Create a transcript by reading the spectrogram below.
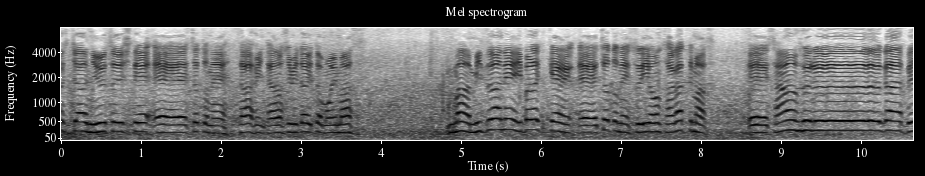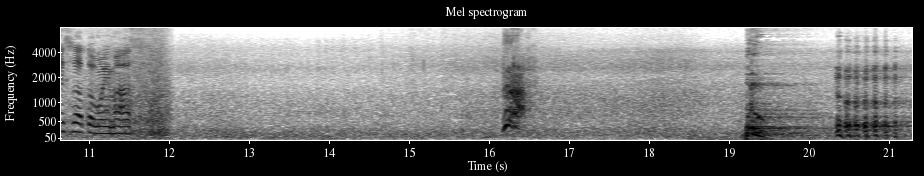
よしじゃあ入水して、えー、ちょっとねサーフィン楽しみたいと思います。まあ水はね茨城県、えー、ちょっとね水温下がってます、えー、サンフルがベストだと思います。うわっ！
